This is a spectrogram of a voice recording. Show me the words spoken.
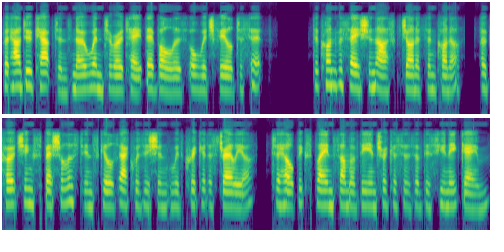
But how do captains know when to rotate their bowlers or which field to set? The conversation asked Jonathan Connor, a coaching specialist in skills acquisition with Cricket Australia, to help explain some of the intricacies of this unique game,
